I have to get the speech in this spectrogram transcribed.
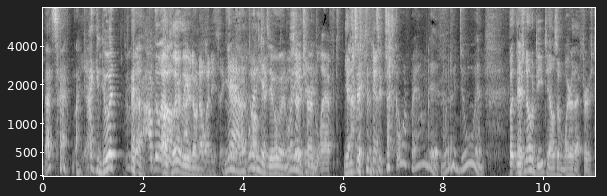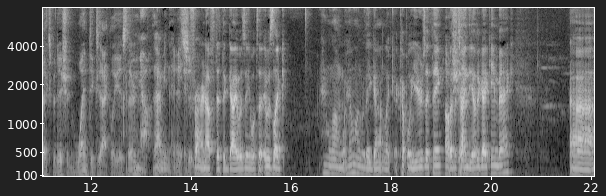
that's like I can do it." Yeah. I'll do it. Oh, I'll- clearly you don't know anything. Yeah, Here, like, I'll what are you doing? What are you have turned left. Yeah. just, just go around it. What are you doing? But there's no details of where that first expedition went exactly, is there? No, I mean they made It's it just- far enough that the guy was able to. It was like how long? How long were they gone? Like a couple years, I think. Oh, by the shit. time the other guy came back. Uh,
